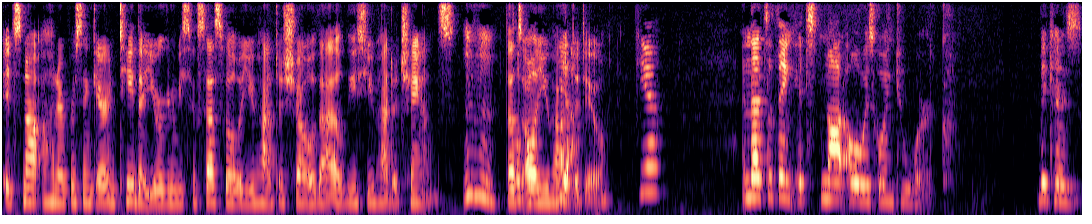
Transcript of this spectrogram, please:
it's not 100% guaranteed that you were going to be successful. You had to show that at least you had a chance. Mm-hmm. That's all you have yeah. to do. Yeah. And that's the thing, it's not always going to work. Because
